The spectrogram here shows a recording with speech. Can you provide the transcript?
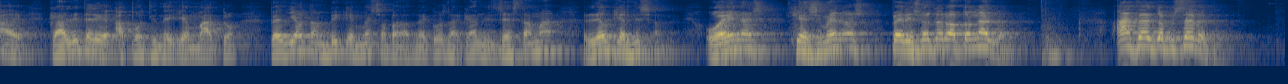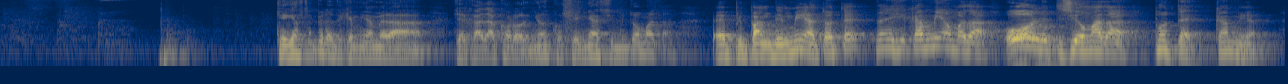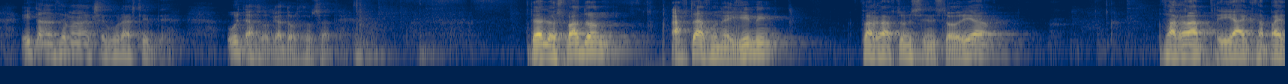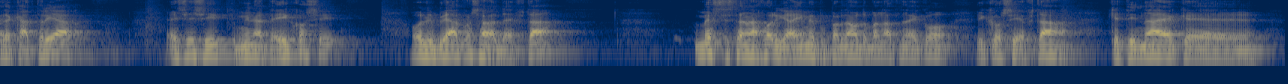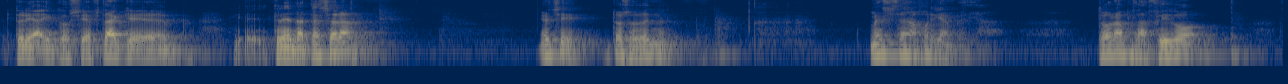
καλύτερη από ότι είναι γεμάτο, παιδιά όταν μπήκε μέσα ο Παναθηναϊκός να κάνει ζέσταμα, λέω κερδίσαμε. Ο ένας χεσμένος περισσότερο από τον άλλον. Αν θέλετε το πιστεύετε. Και γι' αυτό πήρατε και μια μέρα και καλά κορονιό, 29 συμπτώματα. Επί πανδημία τότε δεν είχε καμία ομάδα, όλη της η ομάδα, ποτέ, καμία. Ήταν θέμα να ξεκουραστείτε. Ούτε αυτό κατορθώσατε. Τέλος πάντων, αυτά έχουν γίνει. Θα γραφτούν στην ιστορία. Θα γράψει, η ΑΕΚ θα πάει 13. Εσείς μείνατε 20. Ολυμπιακός 47. Μέσα στη στεναχώρια είμαι που περνάω τον Παναθηναϊκό 27 και την ΑΕΚ 27 και 34. Έτσι, τόσο δεν είναι. Μέσα στη στεναχώρια είμαι, παιδιά. Τώρα που θα φύγω,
